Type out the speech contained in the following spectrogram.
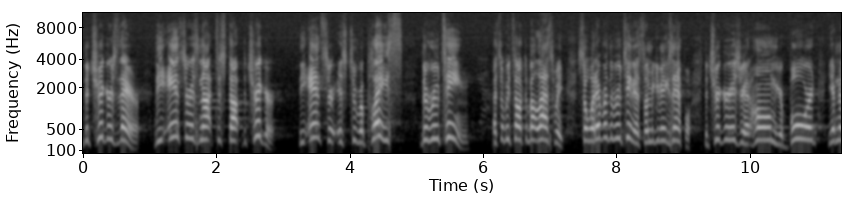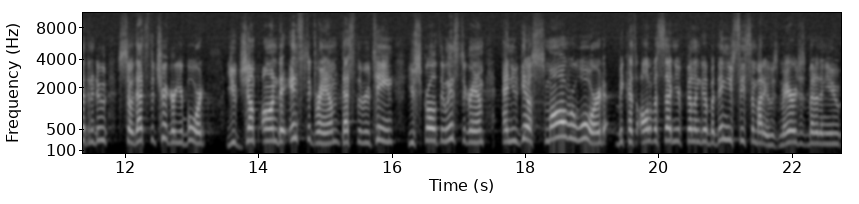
the trigger's there. The answer is not to stop the trigger, the answer is to replace the routine. That's what we talked about last week. So, whatever the routine is, so let me give you an example. The trigger is you're at home, you're bored, you have nothing to do. So, that's the trigger, you're bored. You jump onto Instagram, that's the routine. You scroll through Instagram and you get a small reward because all of a sudden you're feeling good, but then you see somebody whose marriage is better than you,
